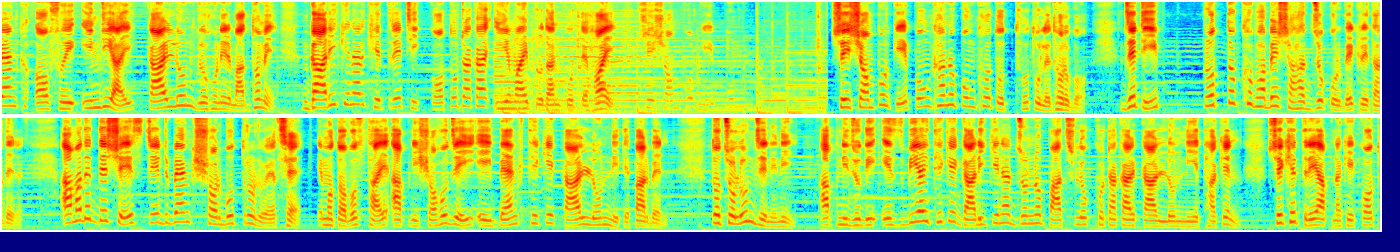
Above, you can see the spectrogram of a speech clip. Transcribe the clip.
ব্যাংক অফ ইন্ডিয়ায় কার লোন গ্রহণের মাধ্যমে গাড়ি কেনার ক্ষেত্রে ঠিক কত টাকা ইএমআই প্রদান করতে হয় সেই সম্পর্কে সেই সম্পর্কে পুঙ্খানুপুঙ্খ তথ্য তুলে ধরব যেটি প্রত্যক্ষভাবে সাহায্য করবে ক্রেতাদের। আমাদের দেশে স্টেট ব্যাংক সর্বত্র রয়েছে। এমত অবস্থায় আপনি সহজেই এই ব্যাংক থেকে কার লোন নিতে পারবেন। তো চলুন জেনে নিই, আপনি যদি এসবিআই থেকে গাড়ি কেনার জন্য পাঁচ লক্ষ টাকার কার লোন নিয়ে থাকেন, সেক্ষেত্রে আপনাকে কত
